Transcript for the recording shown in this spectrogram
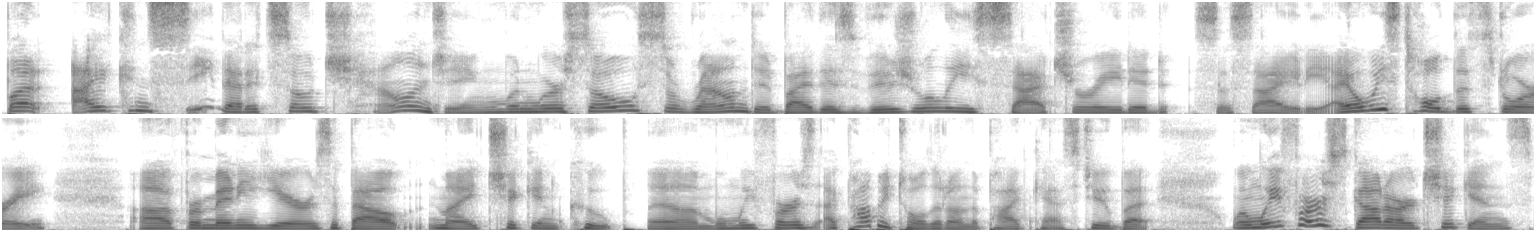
But I can see that it's so challenging when we're so surrounded by this visually saturated society. I always told this story uh, for many years about my chicken coop. Um, when we first, I probably told it on the podcast too, but when we first got our chickens,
